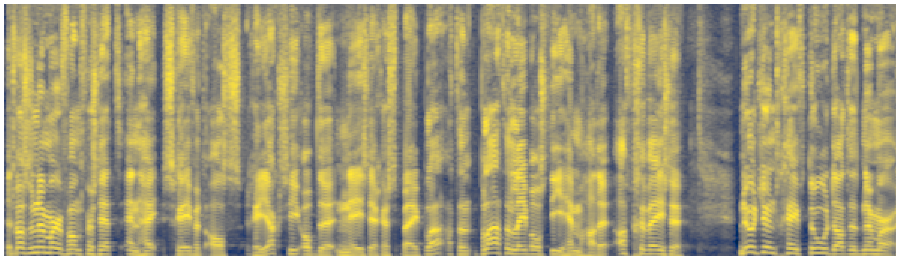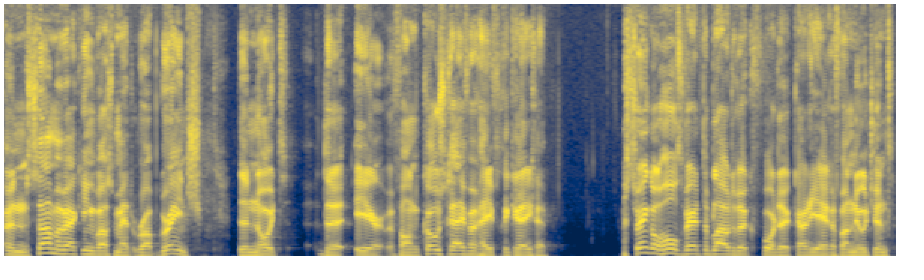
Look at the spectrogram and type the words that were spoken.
Het was een nummer van verzet en hij schreef het als reactie op de neezeggers bij platen, platenlabels die hem hadden afgewezen. Nugent geeft toe dat het nummer een samenwerking was met Rob Grange... de nooit de eer van co-schrijver heeft gekregen. Stranglehold werd de blauwdruk voor de carrière van Nugent.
